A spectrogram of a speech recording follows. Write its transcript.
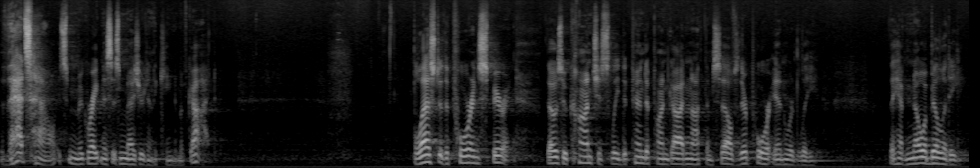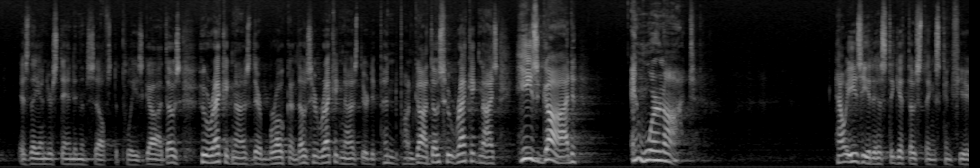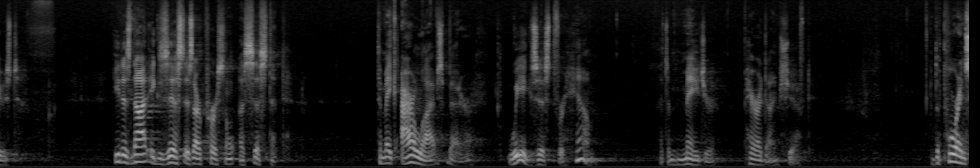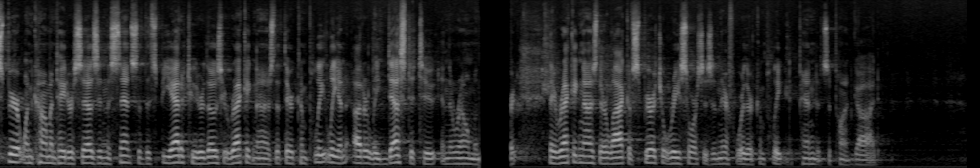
That's how its greatness is measured in the kingdom of God. Blessed are the poor in spirit, those who consciously depend upon God, not themselves. They're poor inwardly. They have no ability as they understand in themselves to please God. Those who recognize they're broken, those who recognize they're dependent upon God, those who recognize He's God and we're not. How easy it is to get those things confused. He does not exist as our personal assistant to make our lives better. We exist for Him. That's a major paradigm shift. The poor in spirit, one commentator says, in the sense of this beatitude, are those who recognize that they're completely and utterly destitute in the realm of the spirit. They recognize their lack of spiritual resources and therefore their complete dependence upon God.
